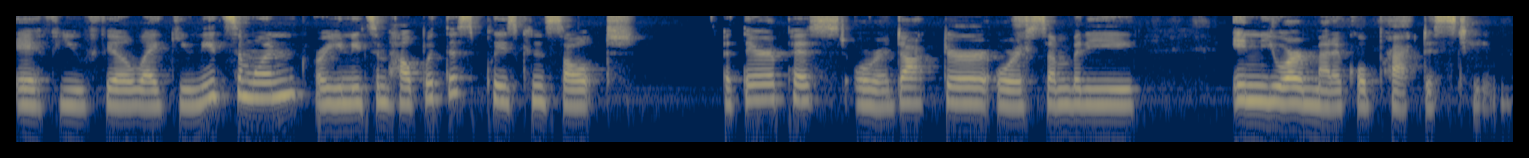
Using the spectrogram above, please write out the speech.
if you feel like you need someone or you need some help with this, please consult a therapist or a doctor or somebody in your medical practice team.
